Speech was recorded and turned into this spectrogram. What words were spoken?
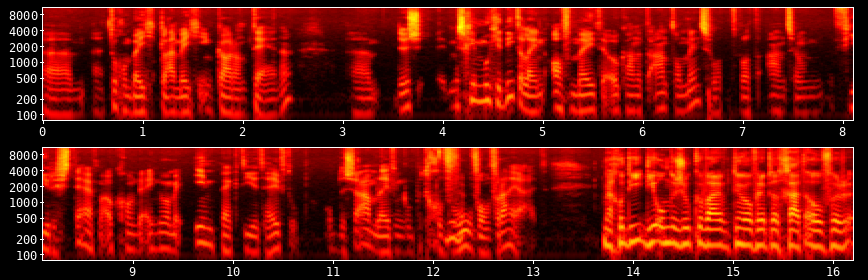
um, uh, toch een beetje, klein beetje in quarantaine. Um, dus misschien moet je het niet alleen afmeten ook aan het aantal mensen wat, wat aan zo'n virus sterft, maar ook gewoon de enorme impact die het heeft op, op de samenleving, op het gevoel van vrijheid. Maar goed, die, die onderzoeken waar ik het nu over heb, dat gaat over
